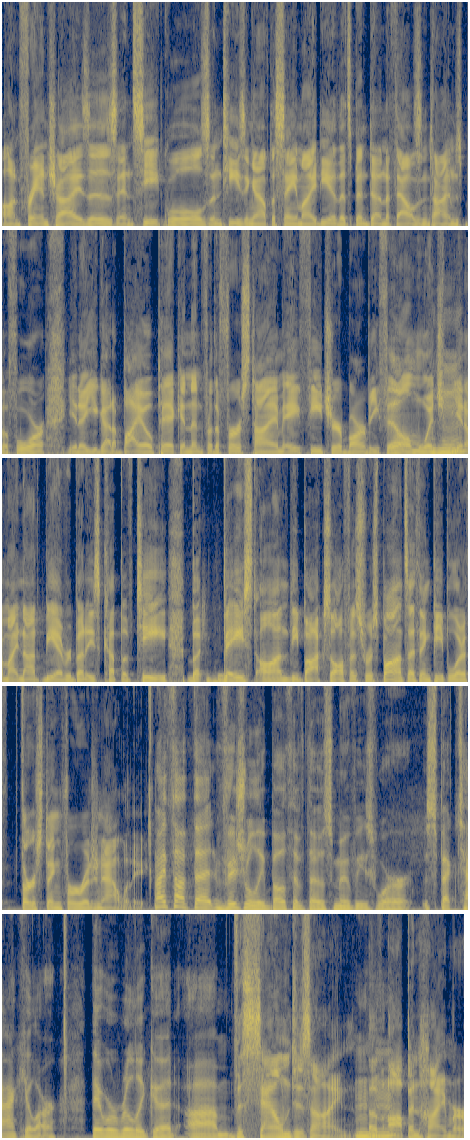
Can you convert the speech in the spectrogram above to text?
on franchises and sequels and teasing out the same idea that's been done a thousand times before. You know, you got a biopic and then for the first time a feature Barbie film, which Mm-hmm. you know might not be everybody's cup of tea, but based on the box office response, I think people are thirsting for originality. I thought that visually both of those movies were spectacular. They were really good. Um, the sound design Mm-hmm. of Oppenheimer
